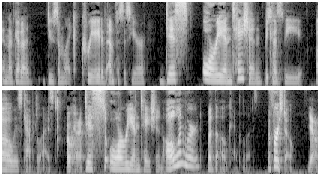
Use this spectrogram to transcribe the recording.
and I've got to do some like creative emphasis here disorientation because So- the O is capitalized. Okay. Disorientation. All one word, but the O capitalized. The first O. Yeah.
